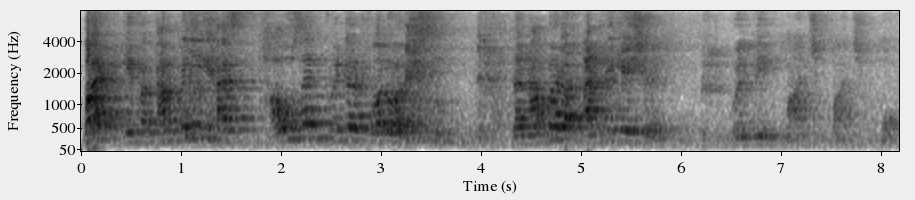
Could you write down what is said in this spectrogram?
But if a company has 1000 Twitter followers, the number of applications will be much, much more.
